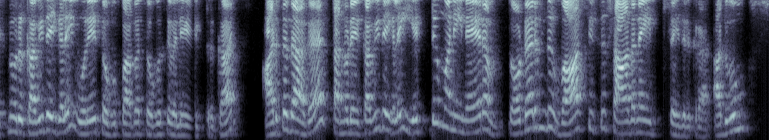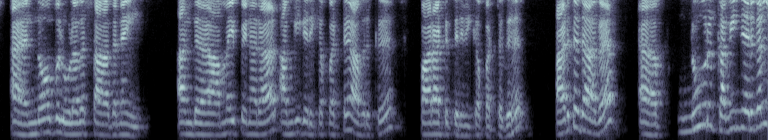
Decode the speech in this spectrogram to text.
எட்நூறு கவிதைகளை ஒரே தொகுப்பாக தொகுத்து வெளியிட்டிருக்கார். அடுத்ததாக தன்னுடைய கவிதைகளை எட்டு மணி நேரம் தொடர்ந்து வாசித்து சாதனை செய்திருக்கிறார். அதுவும் நோபல் உலக சாதனை. அந்த அமைப்பினரால் அங்கீகரிக்கப்பட்டு அவருக்கு பாராட்டு தெரிவிக்கப்பட்டது. அடுத்ததாக நூறு கவிஞர்கள்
